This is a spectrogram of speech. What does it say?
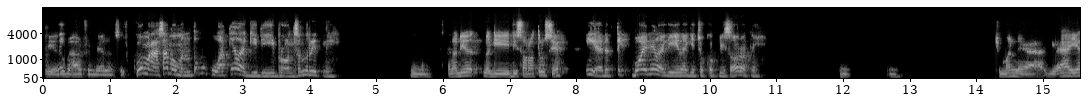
Iya gue berharap Finn Balor sih. Gue merasa momentum kuatnya lagi di Bronson Reed nih. Hmm. Karena dia lagi disorot terus ya. Iya, The Tick Boy ini lagi lagi cukup disorot nih. Cuman ya, ya, ya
